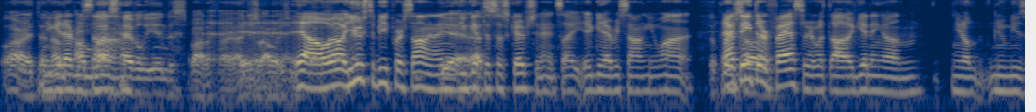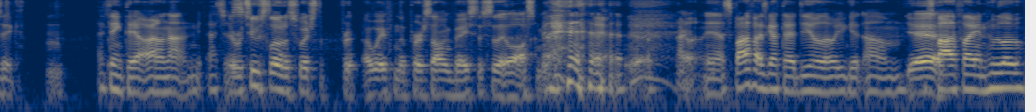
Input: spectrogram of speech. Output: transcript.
well, all right then. You I'm, get every I'm less heavily into Spotify. I just always use yeah. Spotify. Well, it used to be per song, and then Yeah, you get the subscription. And it's like you get every song you want. And I think they're faster with uh, getting um you know new music. I think they are. I don't know. That's They were too slow to switch the, per, away from the per song basis, so they lost me. Uh, yeah. Spotify's got that deal though. You get um Yeah. Spotify and Hulu.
